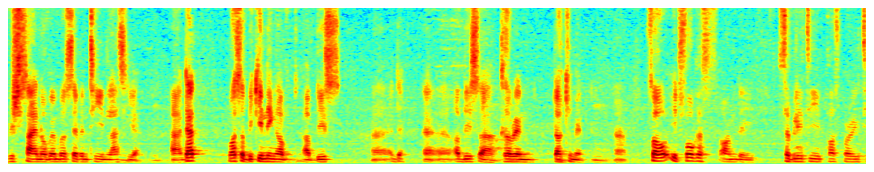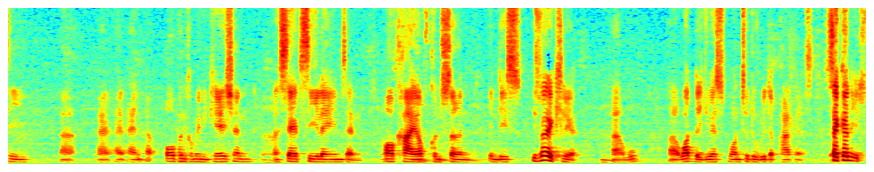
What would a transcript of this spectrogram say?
which signed November 17 last year. Uh, that was the beginning of, of this uh, uh, of this uh, current document. Uh, so it focused on the stability, prosperity, uh, and, and uh, open communication, uh, safe sea lanes, and all kind of concern in this. It's very clear uh, w- uh, what the U.S. want to do with the partners. Second, it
